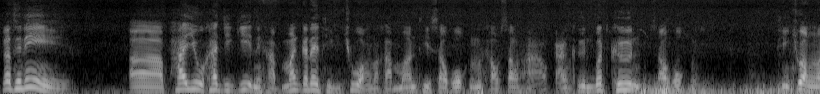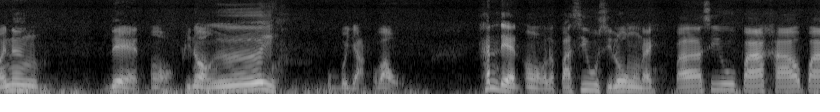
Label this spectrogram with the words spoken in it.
แล้วที่นี่ พายุคาจิกินี่ครับมันก็ได้ถึงช่วงนะครับมันที่เสาหกมันเขาเสาหาวกลางคืนเบิดคืนเสาหกนี่ทิ้งช่วงหน่อยหนึงแดดออกพี่น้องเอ้ยผมบ่อยากเว้าขั้นแดดออกแล้วปลาซิวสิลงไหนปลาซิวปลาขาวปลา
